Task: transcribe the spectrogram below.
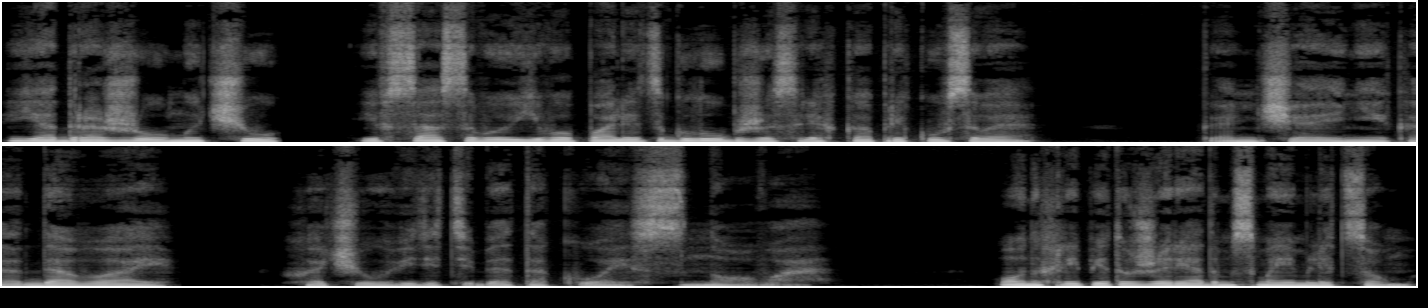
Я дрожу, мычу и всасываю его палец глубже, слегка прикусывая. «Кончай, Ника, давай. Хочу увидеть тебя такой снова». Он хрипит уже рядом с моим лицом.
